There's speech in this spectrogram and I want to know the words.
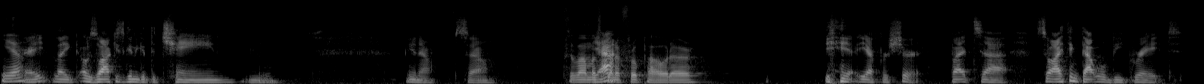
Yeah. right? Like Ozaka's going to get the chain, and, you know. So So Suwama's Yeah. gonna throw powder. yeah, yeah, for sure. But uh, so I think that will be great.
